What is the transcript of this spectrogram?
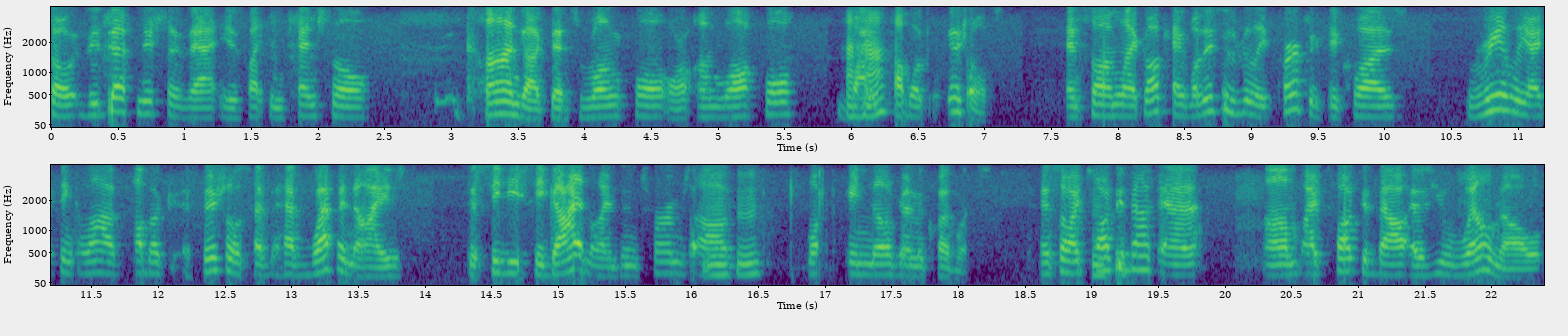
so the definition of that is like intentional conduct that's wrongful or unlawful by uh-huh. public officials. And so I'm like, okay, well, this is really perfect because really I think a lot of public officials have, have weaponized the CDC guidelines in terms of mm-hmm. 14 milligram equivalents. And so I talked mm-hmm. about that. Um, I talked about, as you well know,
